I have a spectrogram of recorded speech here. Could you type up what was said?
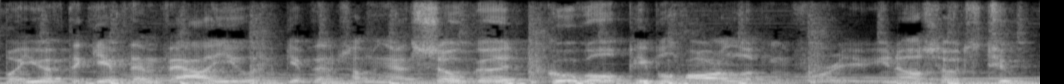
but you have to give them value and give them something that's so good. Google, people are looking for you, you know? So it's two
